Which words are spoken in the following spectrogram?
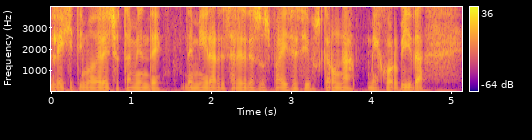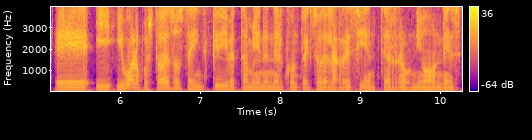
legítimo derecho también de, de migrar, de salir de sus países y buscar una mejor vida. Eh, y, bueno, pues todo eso se inscribe también en el contexto de las recientes reuniones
